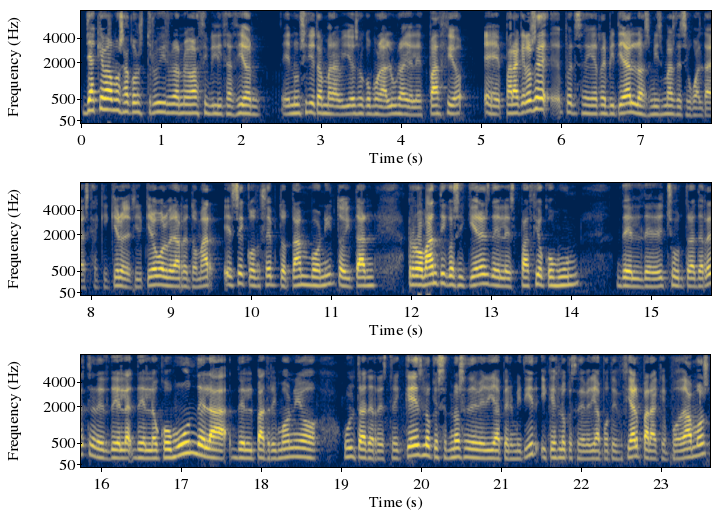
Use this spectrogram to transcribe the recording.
ya que vamos a construir una nueva civilización en un sitio tan maravilloso como la Luna y el espacio, eh, para que no se, pues, se, repitieran las mismas desigualdades que aquí. Quiero decir, quiero volver a retomar ese concepto tan bonito y tan romántico, si quieres, del espacio común, del derecho ultraterrestre, de, lo común de la, del patrimonio ultraterrestre. ¿Qué es lo que no se debería permitir y qué es lo que se debería potenciar para que podamos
